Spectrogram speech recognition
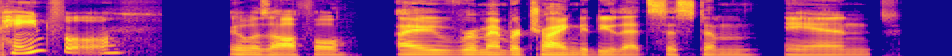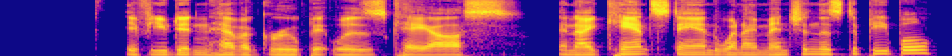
painful. it was awful i remember trying to do that system and if you didn't have a group it was chaos and i can't stand when i mention this to people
